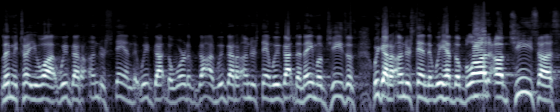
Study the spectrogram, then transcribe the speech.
Let me tell you what, we've got to understand that we've got the Word of God. We've got to understand we've got the name of Jesus. We've got to understand that we have the blood of Jesus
